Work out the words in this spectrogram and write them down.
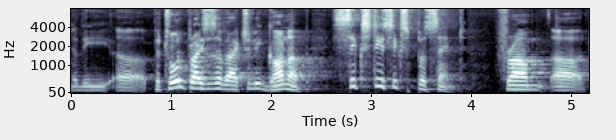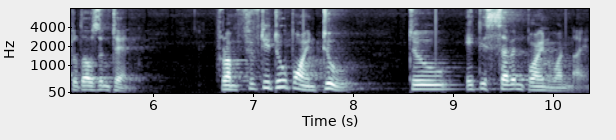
the uh, petrol prices have actually gone up 66% from uh, 2010, from 52.2 to 87.19.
